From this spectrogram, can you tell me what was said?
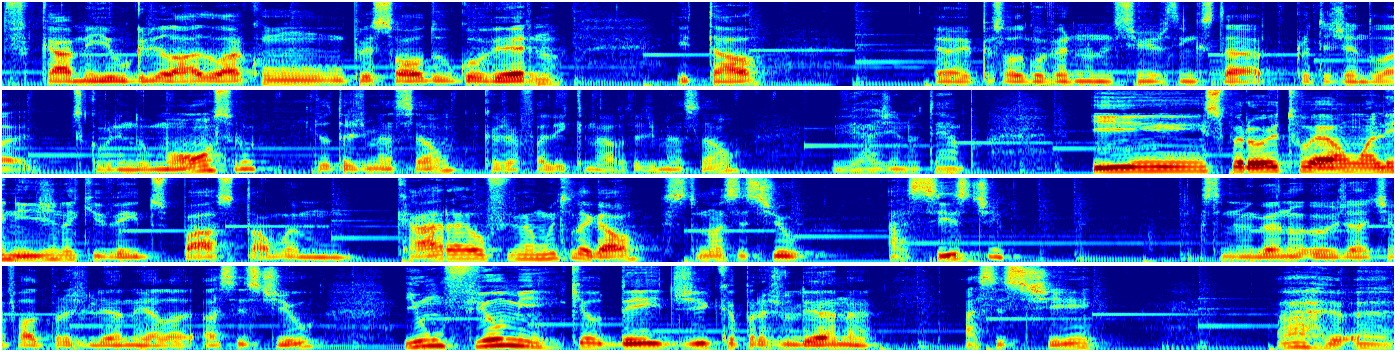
ficar meio grilado lá com o pessoal do governo e tal. É, o pessoal do governo no Stranger Things está protegendo lá, descobrindo um monstro de outra dimensão, que eu já falei que na outra dimensão, viagem no tempo. E em Super 8 é um alienígena que veio do espaço e tal. É, cara, o filme é muito legal. Se tu não assistiu, assiste. Se não me engano, eu já tinha falado pra Juliana e ela assistiu. E um filme que eu dei dica pra Juliana assistir. Ah, eu, é,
